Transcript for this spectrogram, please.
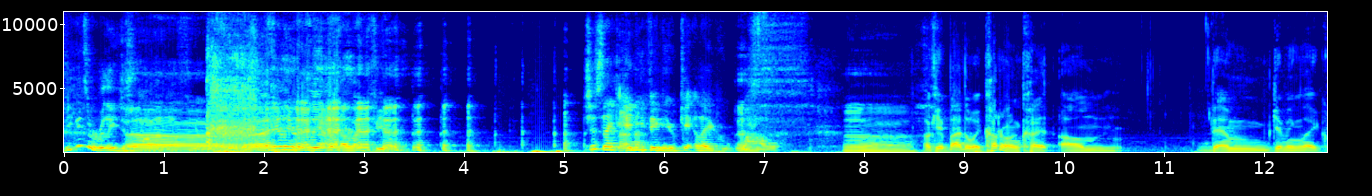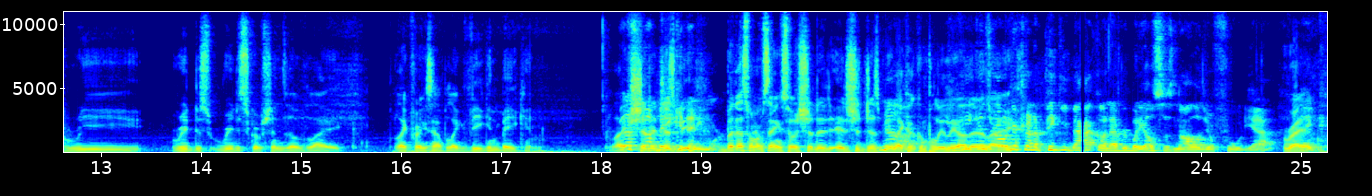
Vegans are really just out of left field. Uh, really, really out of left field. Just like anything you get, like wow. Uh, Okay, by the way, cut or uncut, um, them giving like re redis- redescriptions of like, like for example, like vegan bacon. Like That's should not it just bacon be? anymore. But that's what I'm saying. So should it? It should just be like a No. completely Vegans other are out here like. trying to piggyback on everybody else's knowledge of food. Yeah. Right. Like,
